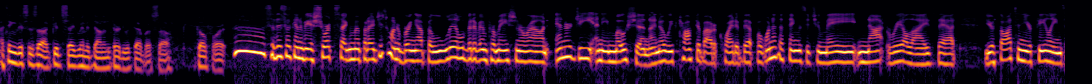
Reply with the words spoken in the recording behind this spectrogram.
I think this is a good segue into down and dirty with Deborah. So go for it. So this is going to be a short segment, but I just want to bring up a little bit of information around energy and emotion. I know we've talked about it quite a bit, but one of the things that you may not realize that your thoughts and your feelings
